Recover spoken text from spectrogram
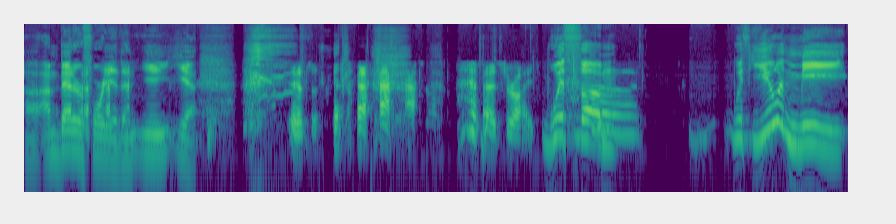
I'm better for you than you. Yeah. that's right. With um, with you and me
